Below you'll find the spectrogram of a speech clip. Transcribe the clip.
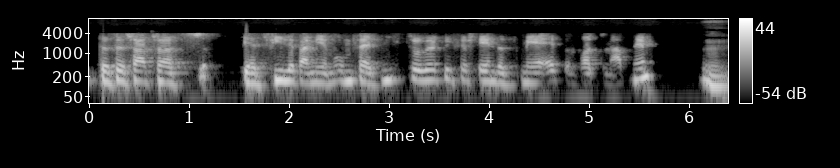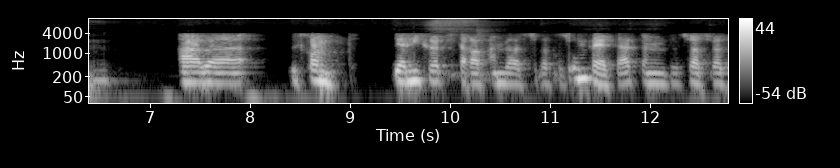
das ist was, was jetzt viele bei mir im Umfeld nicht so wirklich verstehen, dass ich mehr esse und trotzdem abnehme. Mhm. Aber es kommt ja nicht wirklich darauf an, was, was das Umfeld sagt, sondern das ist was, was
